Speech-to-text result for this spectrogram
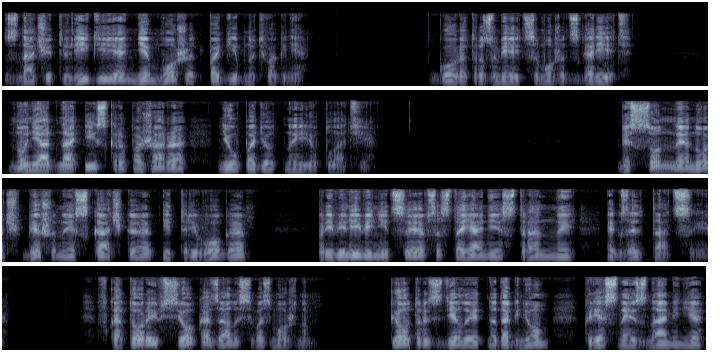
значит, Лигия не может погибнуть в огне. Город, разумеется, может сгореть, но ни одна искра пожара не упадет на ее платье. Бессонная ночь, бешеная скачка и тревога привели Вениция в состояние странной экзальтации, в которой все казалось возможным. Петр сделает над огнем крестное знамение,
